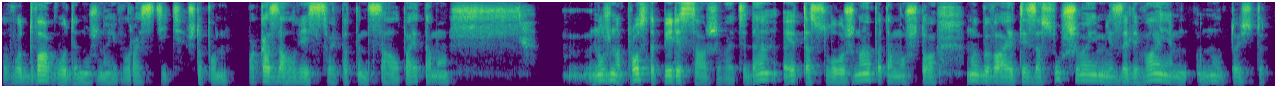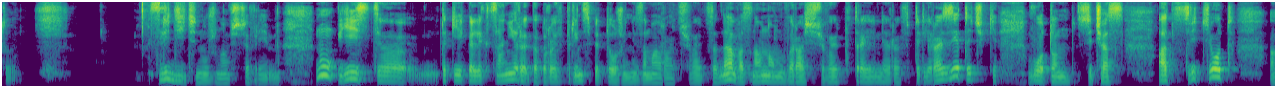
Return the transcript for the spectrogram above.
Вот два года нужно его растить, чтобы он показал весь свой потенциал. Поэтому нужно просто пересаживать, да, это сложно, потому что мы, бывает, и засушиваем, и заливаем, ну, то есть тут следить нужно все время. Ну, есть э, такие коллекционеры, которые, в принципе, тоже не заморачиваются, да, в основном выращивают трейлеры в три розеточки. Вот он сейчас отцветет, э,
